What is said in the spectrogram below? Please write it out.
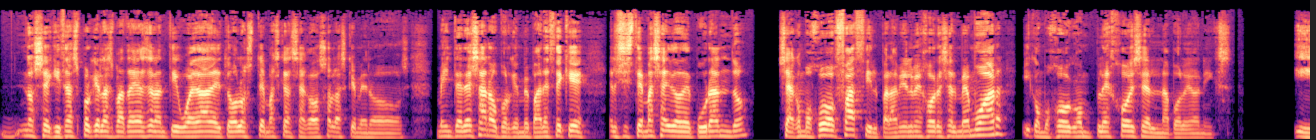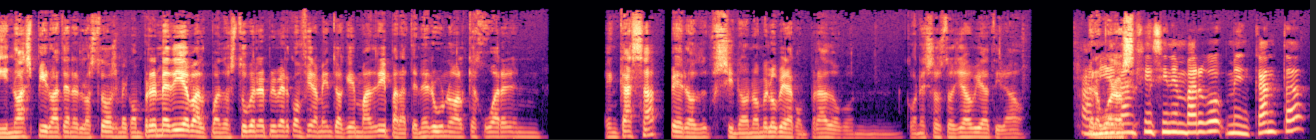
No sé, quizás porque las batallas de la antigüedad de todos los temas que han sacado son las que menos me interesan o porque me parece que el sistema se ha ido depurando. O sea, como juego fácil, para mí el mejor es el Memoir y como juego complejo es el Napoleonics. Y no aspiro a tenerlos todos. Me compré el Medieval cuando estuve en el primer confinamiento aquí en Madrid para tener uno al que jugar en, en casa, pero si no, no me lo hubiera comprado. Con, con esos dos ya hubiera tirado. A Pero mí bueno, el sí. Ancient, sin embargo, me encanta.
